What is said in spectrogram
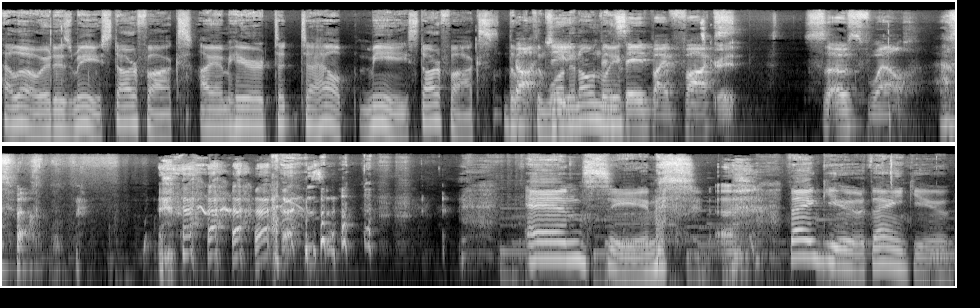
Hello, it is me, Star Fox. I am here to, to help me, Star Fox, the, Oh, the gee, one and only. Been saved by Fox. Great. So swell. How Swell. And scene. thank you, thank you.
